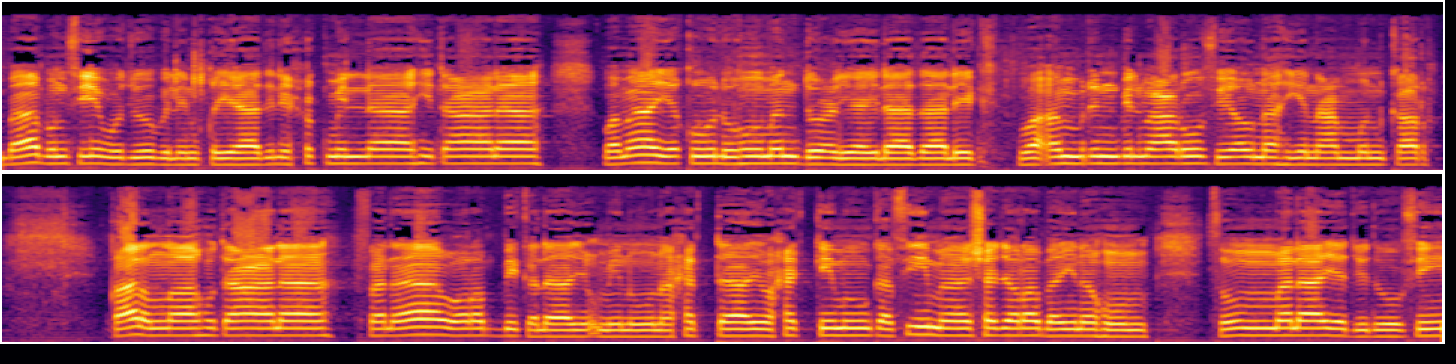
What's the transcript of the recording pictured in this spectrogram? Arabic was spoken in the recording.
باب في وجوب الانقياد لحكم الله تعالى وما يقوله من دعي إلى ذلك وأمر بالمعروف أو نهي عن منكر. قال الله تعالى فلا وربك لا يؤمنون حتى يحكموك فيما شجر بينهم ثم لا يجدوا في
